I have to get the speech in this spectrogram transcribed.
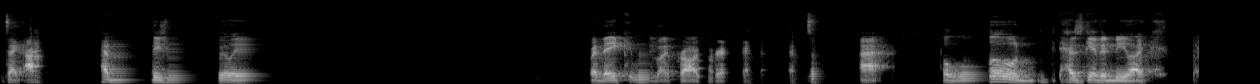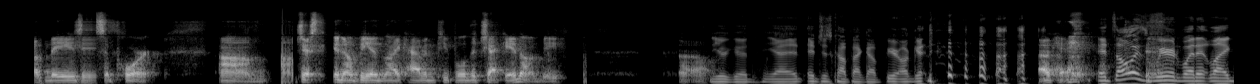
it's like i have these really where they can my progress. That alone has given me like amazing support. Um, just you know, being like having people to check in on me. Uh, You're good. Yeah, it, it just caught back up. You're all good. okay. It's always weird when it like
